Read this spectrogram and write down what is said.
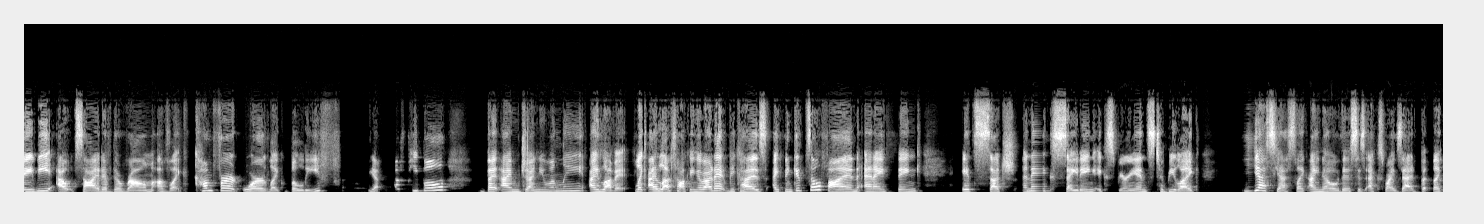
maybe outside of the realm of like comfort or like belief Yeah. of people, but I'm genuinely I love it. Like I love talking about it because I think it's so fun and I think it's such an exciting experience to be like yes, yes, like I know this is XYZ, but like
